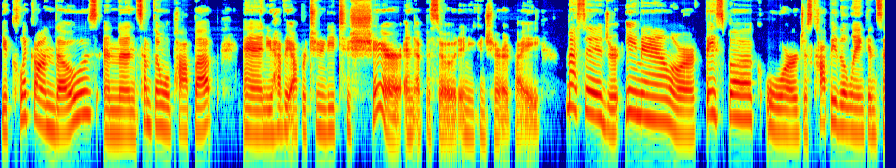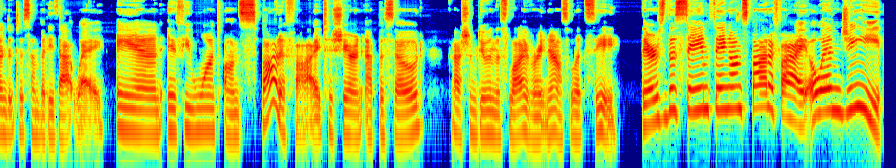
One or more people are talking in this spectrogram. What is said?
You click on those, and then something will pop up and you have the opportunity to share an episode and you can share it by message or email or Facebook or just copy the link and send it to somebody that way. And if you want on Spotify to share an episode, gosh, I'm doing this live right now, so let's see. There's the same thing on Spotify. OMG.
